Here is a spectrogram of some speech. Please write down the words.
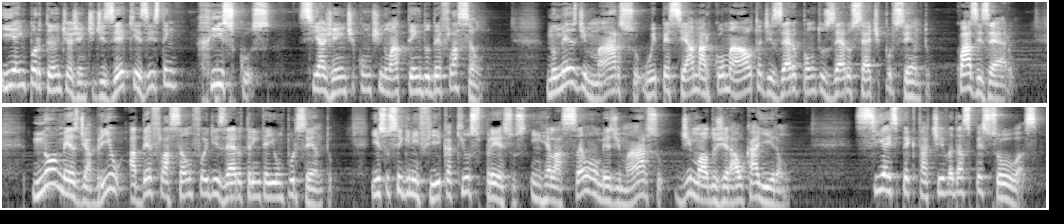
E é importante a gente dizer que existem riscos se a gente continuar tendo deflação. No mês de março, o IPCA marcou uma alta de 0,07%, quase zero. No mês de abril, a deflação foi de 0,31%. Isso significa que os preços em relação ao mês de março, de modo geral, caíram. Se a expectativa das pessoas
